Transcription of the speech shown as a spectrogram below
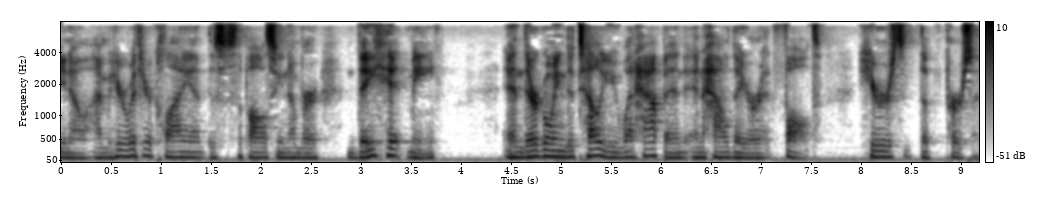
you know, I'm here with your client. This is the policy number. They hit me, and they're going to tell you what happened and how they are at fault. Here's the person,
